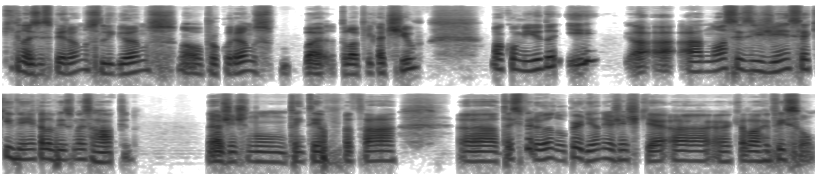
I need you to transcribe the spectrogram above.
O que, que nós esperamos? Ligamos, procuramos pelo aplicativo uma comida e a, a nossa exigência é que venha cada vez mais rápido. Né? A gente não tem tempo para estar tá, uh, tá esperando ou perdendo e a gente quer aquela refeição.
